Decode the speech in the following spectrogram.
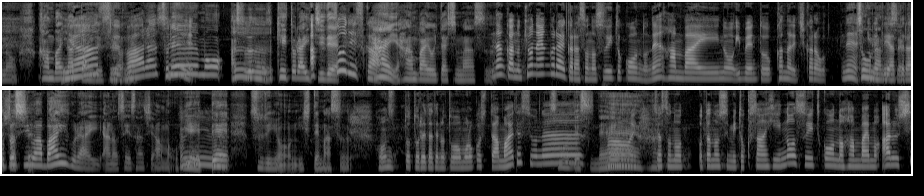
の完売になったんですよいやー素ね。晴らしいそれも明日、うん軽トラ市であそうですか、はい販売をいたします。なんかあの去年ぐらいからそのスイートコーンのね販売のイベントかなり力をねそう入れてやっなんですね。今てらっしゃって年は倍ぐらいあの生産者も増えうん。てするようにしてます。本当取れたてのトウモロコシって甘いですよね。そうですね。じゃあそのお楽しみ特産品のスイーツコーンの販売もあるし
